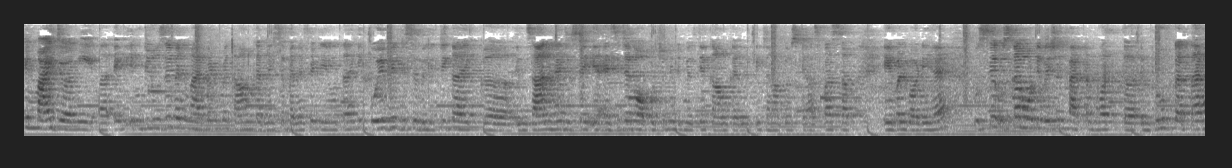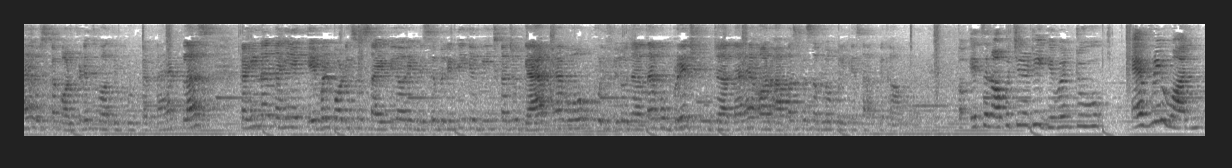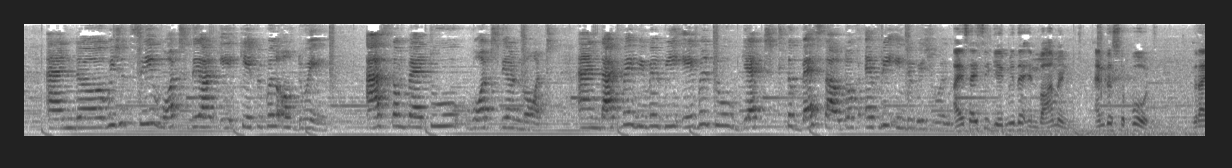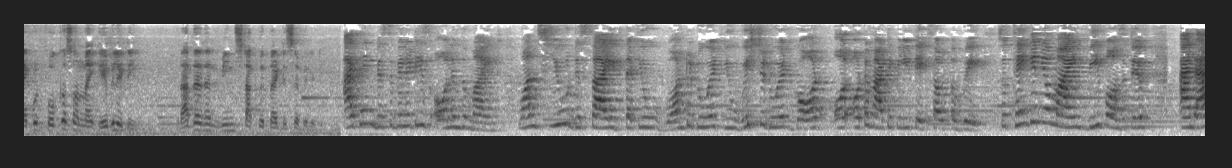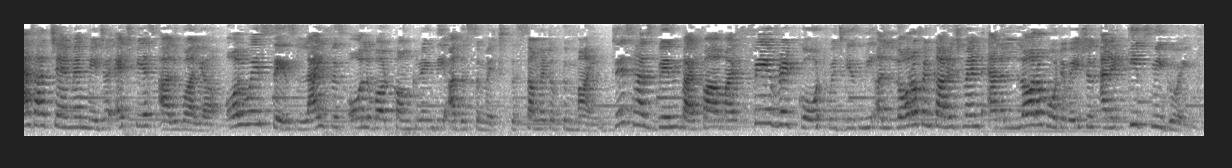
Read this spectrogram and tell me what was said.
in my journey. अ, एक inclusive environment में काम करने से benefit ये होता है कि कोई भी डिसेबिलिटी का एक अ, इंसान है जिसे ये ऐसी जगह अपॉर्चुनिटी मिलती है काम करने की जहाँ पे उसके आसपास सब एबल बॉडी है उससे उसका मोटिवेशन फैक्टर बहुत इम्प्रूव करता है उसका कॉन्फिडेंस बहुत इम्प्रूव करता है प्लस कहीं ना कहीं एक एबल बॉडी सोसाइटी और एक डिसेबिलिटी के बीच का जो गैप है वो फुलफिल हो जाता है वो ब्रिज टूट जाता है और आपस में सब लोग मिलकर साथ में काम it's an opportunity given to every one and we should see what they are capable of doing as compare to what they are not And that way, we will be able to get the best out of every individual. ICIC gave me the environment and the support that I could focus on my ability rather than being stuck with my disability. I think disability is all in the mind. Once you decide that you want to do it, you wish to do it, God automatically takes out a way. So think in your mind, be positive, and as our chairman, Major HPS Aluwalia, always says, life is all about conquering the other summit, the summit of the mind. This has been by far my favorite quote, which gives me a lot of encouragement and a lot of motivation, and it keeps me going.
